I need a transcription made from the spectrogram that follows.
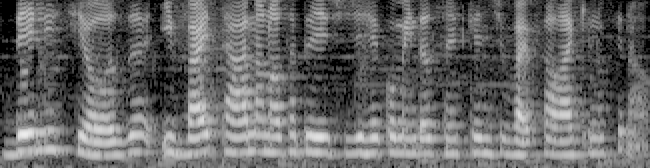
deliciosa e vai estar tá na nossa playlist de recomendações que a gente vai falar aqui no final.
